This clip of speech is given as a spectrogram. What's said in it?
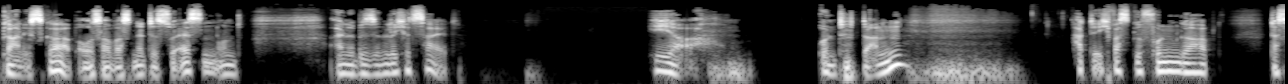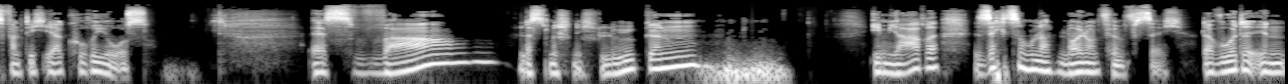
gar nichts gab, außer was Nettes zu essen und eine besinnliche Zeit. Ja, und dann hatte ich was gefunden gehabt, das fand ich eher kurios. Es war, lasst mich nicht lügen, im Jahre 1659. Da wurde in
